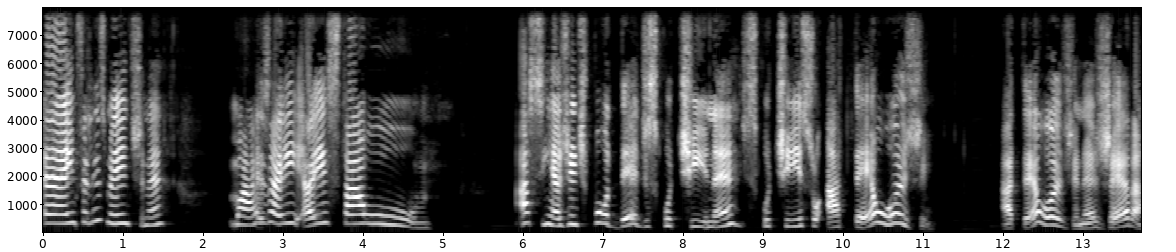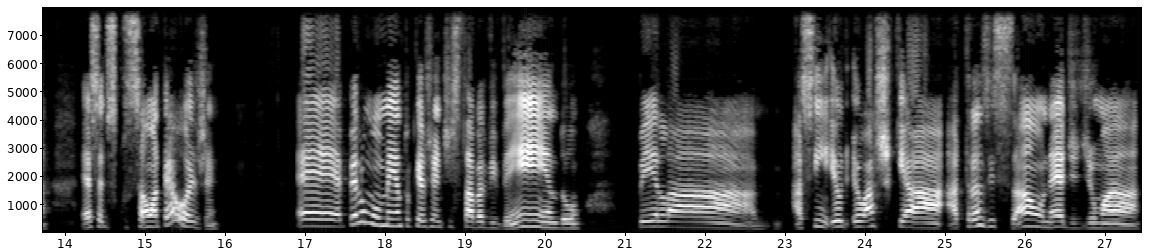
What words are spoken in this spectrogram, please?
É, infelizmente, né? Mas aí, aí está o assim, a gente poder discutir, né? Discutir isso até hoje. Até hoje, né? Gera essa discussão até hoje. É, pelo momento que a gente estava vivendo, pela assim eu, eu acho que a, a transição né de, de uma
